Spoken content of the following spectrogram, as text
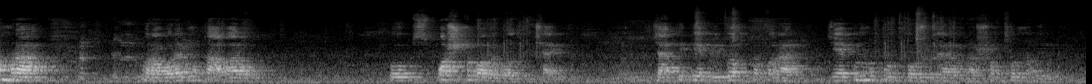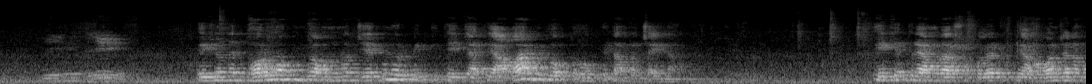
আমরা বরাবরের মতো আবারও খুব স্পষ্টভাবে বলতে চাই জাতিকে বিভক্ত করার যে কোনো কূটকৌশলের আমরা সম্পূর্ণ বিরোধী। এই জন্য ধর্ম কিংবা অন্য যে কোনো ভিত্তিতে জাতি আবার বিভক্ত হোক এটা আমরা চাই না। এই ক্ষেত্রে আমরা সকলের প্রতি আহ্বান জানাব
